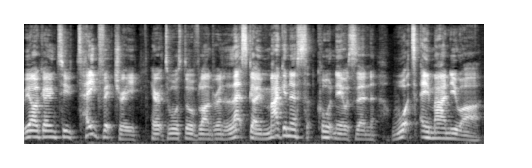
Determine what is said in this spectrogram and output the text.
we are going to take victory here at Dwars door Vlaanderen. Let's go. Magnus Cort Nielsen. What a man you are.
